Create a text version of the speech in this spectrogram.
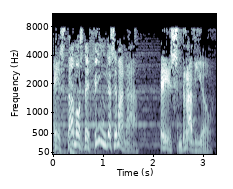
Estamos de fin de semana. Es radio.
